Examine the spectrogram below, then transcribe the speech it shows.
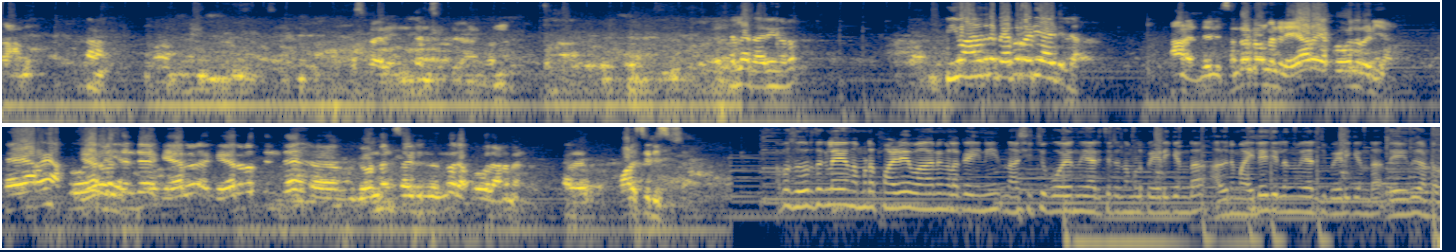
കാണാം. ആ ഡിസ്പ്ലേ ഇന്റൻസിറ്റി വേണമെങ്കിൽ എല്ലാ കാര്യങ്ങളും. ഈ വാഹനത്തിന് പേപ്പർ റെഡി ആയിട്ടില്ല. ആണ്. Central government A R I approval റെഡിയാണ് കേരളത്തിന്റെ കേരളത്തിന്റെ ഗവൺമെന്റ് സൈഡിൽ നിന്ന് ഒരു അപ്രൂവലാണ് വേണ്ടത്. പോളിസി ഡിസിഷൻ അപ്പോൾ സുഹൃത്തുക്കളെ നമ്മുടെ പഴയ വാഹനങ്ങളൊക്കെ ഇനി നശിച്ചു പോയെന്ന് വിചാരിച്ചിട്ട് നമ്മൾ പേടിക്കണ്ട അതിന് മൈലേജ് ഇല്ലെന്ന് വിചാരിച്ച് പേടിക്കണ്ട. ഇത് കണ്ടോ?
